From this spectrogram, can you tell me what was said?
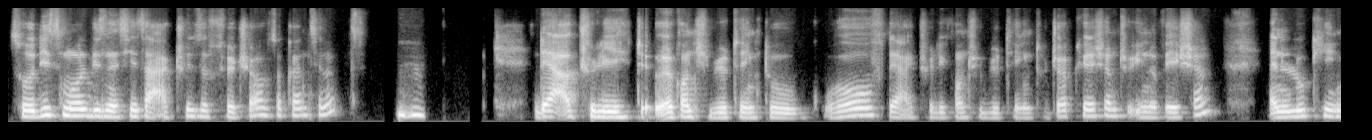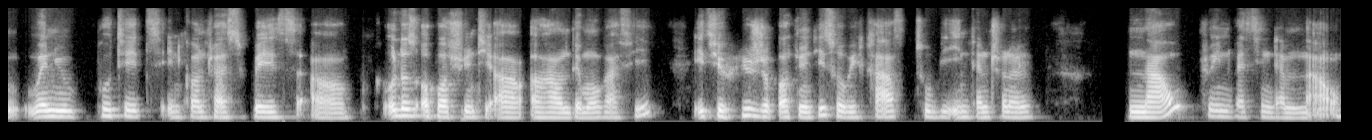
So these small businesses are actually the future of the continent. Mm-hmm. They're actually uh, contributing to growth. They're actually contributing to job creation, to innovation, and looking when you put it in contrast with uh, all those opportunities around demography, it's a huge opportunity. So we have to be intentional now to invest in them now.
